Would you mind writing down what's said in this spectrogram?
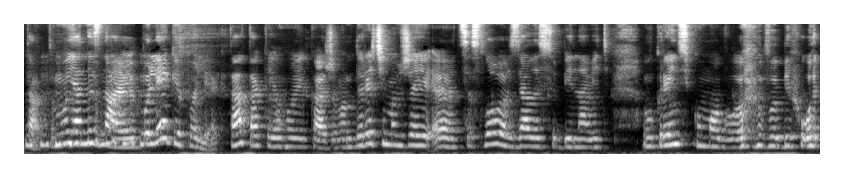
так, тому я не знаю, і полег, і полег. Та? Так його і кажу вам. До речі, ми вже е, це слово взяли собі навіть в українську мову в обіход.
